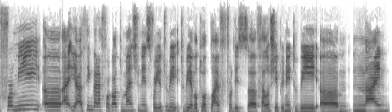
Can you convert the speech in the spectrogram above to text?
for me, uh, I, yeah, I think that I forgot to mention is for you to be to be able to apply for this uh, fellowship, you need to be um, nine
